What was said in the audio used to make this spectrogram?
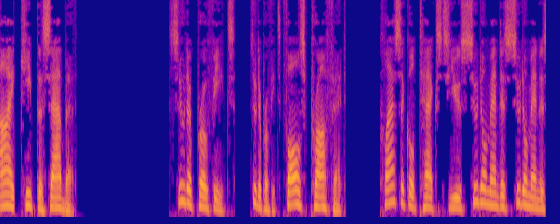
I keep the Sabbath. Pseudoprophets. False prophet Classical texts use pseudomantis pseudomantis.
